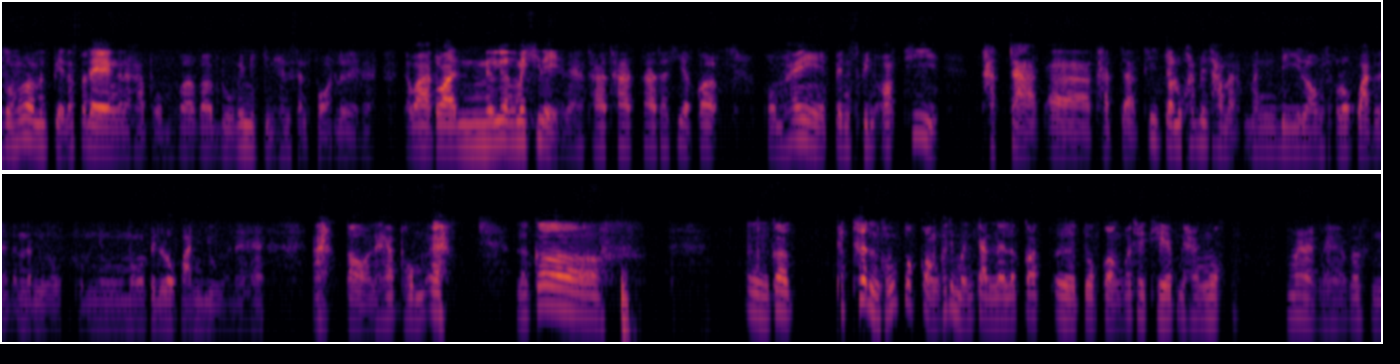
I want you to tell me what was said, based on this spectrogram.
ตรงที่ว่ามันเปลี่ยนนักแสดงนะครับ ผมก็ก็ดูไม่มีกลิ่นแฮนสันฟอร์ดเลยนะแต่ว่าตัวเนื้อเรื่องไม่ขี้เหร่นะถ้าถ้าถ้าถ้าเทียบก็ผมให้เป็นสปินออฟที่ถัดจากเอ่อถัดจากที่จอร์ลูคัสไม่ทำอะมันดีรองจากโลกวันเลยอันดับหนึ่งผมยังมองว่าเป็นโลกวันอยู่นะฮะอะต่อนะครับ ผมอะแล้วก็เออก็แพทเทิร์นของตัวกล่องก็จะเหมือนกันนะแล้วก็เออตัวกล่องก็ใช้เทปนะฮะงกมากนะฮะก็คือ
